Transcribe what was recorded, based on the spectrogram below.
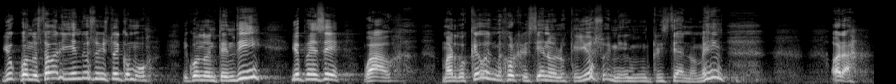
Yo cuando estaba leyendo eso, yo estoy como, y cuando entendí, yo pensé, wow, Mardoqueo es mejor cristiano de lo que yo soy un cristiano. Amén. Ahora,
